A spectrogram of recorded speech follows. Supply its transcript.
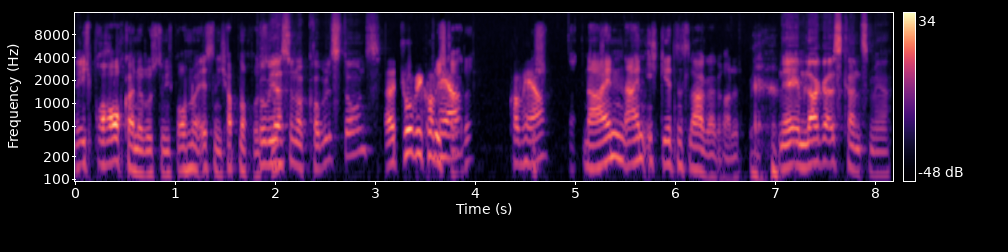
Nee, ich brauche auch keine Rüstung, ich brauche nur Essen, ich habe noch Rüstung. Tobi, hast du noch Cobblestones? Äh, Tobi, komm Hol ich her, gerade? Komm her. Ich, nein, nein, ich gehe jetzt ins Lager gerade. ne, im Lager ist keins mehr.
